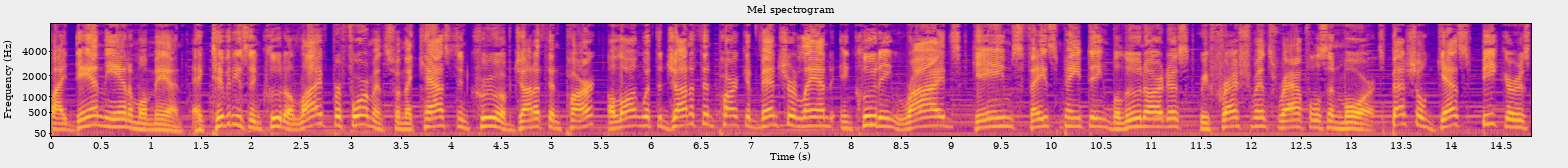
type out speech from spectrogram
by Dan the Animal Man. Activities include a live performance from the cast and crew of Jonathan Park Park, along with the Jonathan Park Adventure Land, including rides, games, face painting, balloon artists, refreshments, raffles, and more. Special guest speakers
